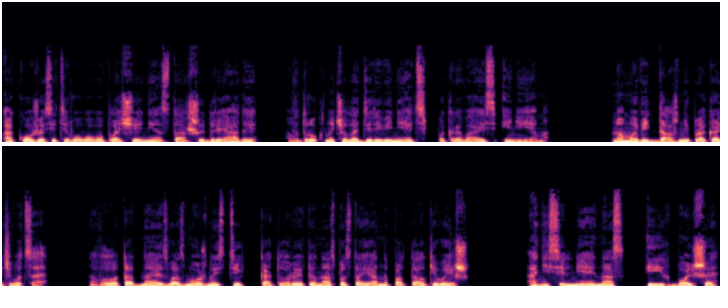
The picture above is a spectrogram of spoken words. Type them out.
а кожа сетевого воплощения старшей дриады вдруг начала деревенеть, покрываясь инеем. Но мы ведь должны прокачиваться. Вот одна из возможностей, к которой ты нас постоянно подталкиваешь. Они сильнее нас, и их больше.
